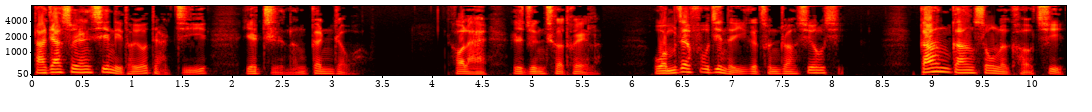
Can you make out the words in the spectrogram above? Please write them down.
大家虽然心里头有点急，也只能跟着我。后来日军撤退了，我们在附近的一个村庄休息，刚刚松了口气，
